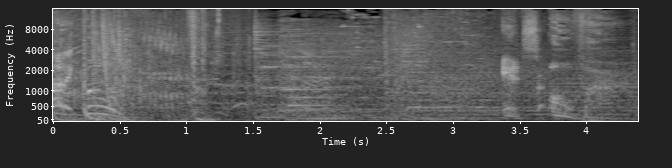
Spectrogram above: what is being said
Sonic boom! It's over.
